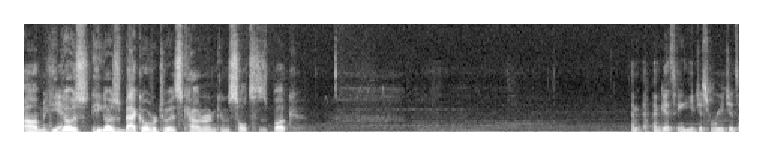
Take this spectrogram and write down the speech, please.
Um, he Yeah. goes he goes back over to his counter and consults his book. I'm, I'm guessing he just reaches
